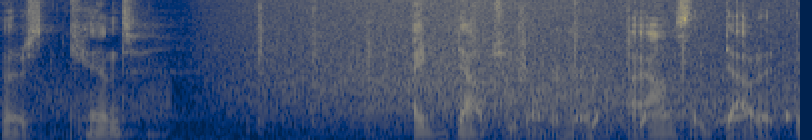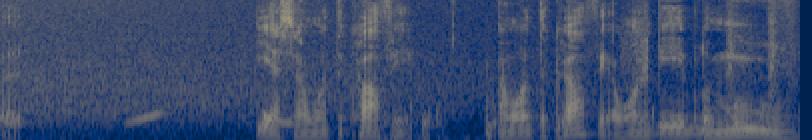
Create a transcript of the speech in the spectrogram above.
There's Kent. I doubt she's over here. I honestly doubt it, but... Yes, I want the coffee. I want the coffee. I want to be able to move.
